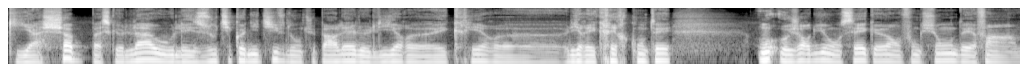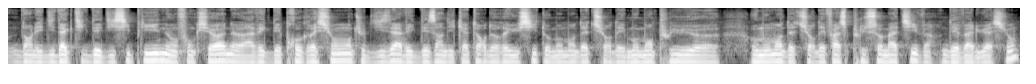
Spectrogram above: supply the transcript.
qui achoppe parce que là où les outils cognitifs dont tu parlais, le lire, euh, écrire, euh, lire, écrire, compter, aujourd'hui on sait que en fonction des, enfin, dans les didactiques des disciplines, on fonctionne avec des progressions. Tu le disais avec des indicateurs de réussite au moment d'être sur des moments plus, euh, au moment d'être sur des phases plus sommatives d'évaluation.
